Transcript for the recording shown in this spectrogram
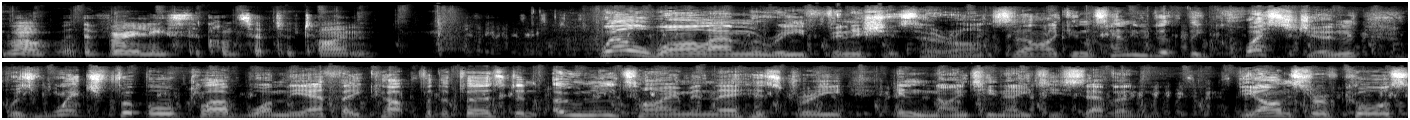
Well, at the very least, the concept of time. Well, while Anne Marie finishes her answer, I can tell you that the question was which football club won the FA Cup for the first and only time in their history in 1987. The answer, of course,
